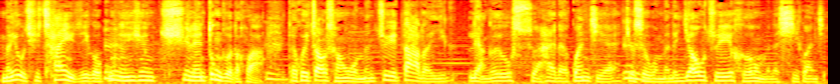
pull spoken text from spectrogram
没有去参与这个功能性训练动作的话，它会造成我们最大的一个两个有损害的关节，就是我们的腰椎和我们的膝关节。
